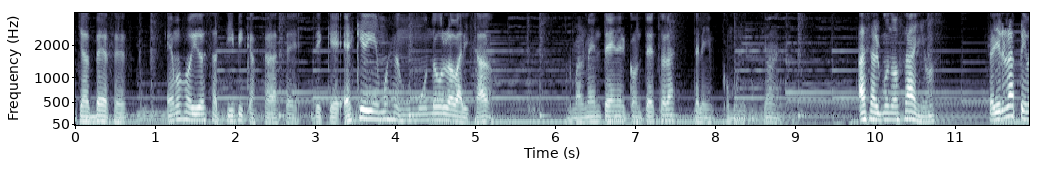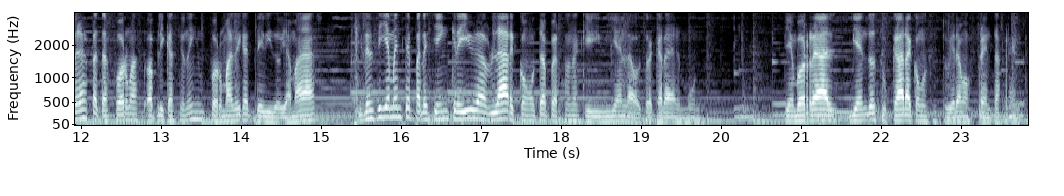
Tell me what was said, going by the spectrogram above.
Muchas veces hemos oído esa típica frase de que es que vivimos en un mundo globalizado, normalmente en el contexto de las telecomunicaciones. Hace algunos años salieron las primeras plataformas o aplicaciones informáticas de videollamadas y sencillamente parecía increíble hablar con otra persona que vivía en la otra cara del mundo. Tiempo real, viendo su cara como si estuviéramos frente a frente.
